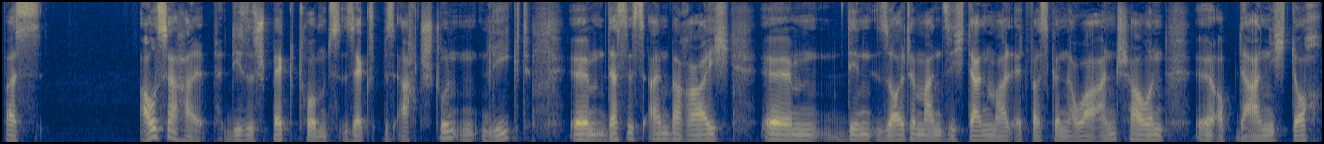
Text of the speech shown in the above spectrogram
was außerhalb dieses Spektrums sechs bis acht Stunden liegt, ähm, das ist ein Bereich, ähm, den sollte man sich dann mal etwas genauer anschauen, äh, ob da nicht doch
